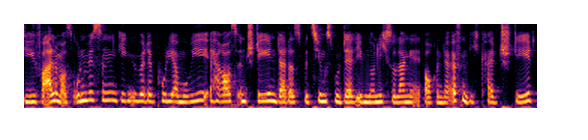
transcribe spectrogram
die vor allem aus Unwissen gegenüber der Polyamorie heraus entstehen, da das Beziehungsmodell eben noch nicht so lange auch in der Öffentlichkeit steht.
